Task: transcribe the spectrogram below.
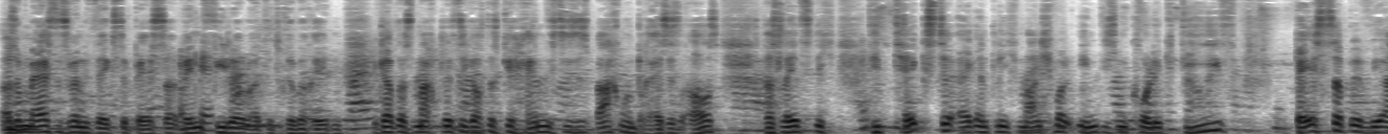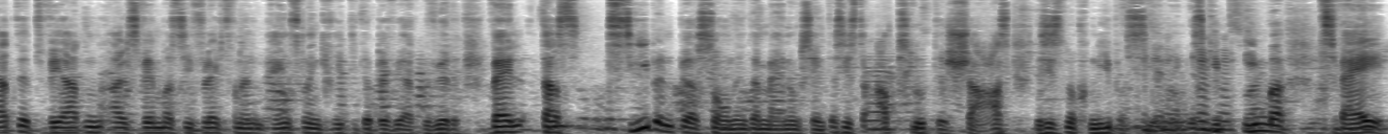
Also mhm. meistens werden die Texte besser, okay. wenn viele Leute drüber reden. Ich glaube, das macht letztlich auch das Geheimnis dieses Bachmann-Preises aus, dass letztlich die Texte eigentlich manchmal in diesem Kollektiv besser bewertet werden, als wenn man sie vielleicht von einem einzelnen Kritiker bewerten würde. Weil dass sieben Personen der Meinung sind, das ist der absolute Schaß, das ist noch nie passiert. Es gibt immer zwei, äh,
